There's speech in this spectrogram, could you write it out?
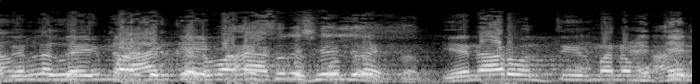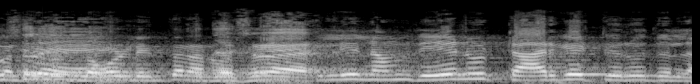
ಅದೆಲ್ಲ ನಮ್ದು ದಯಮಾಡಿ. ಏನಾರು ಒಂದು ತೀರ್ಮಾನ ತಗೊಳ್ಳಿ ಅಂತ ನಾನು ಇಲ್ಲಿ ಏನು ಟಾರ್ಗೆಟ್ ಇರುವುದಿಲ್ಲ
